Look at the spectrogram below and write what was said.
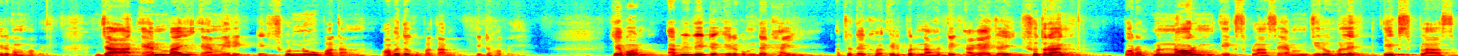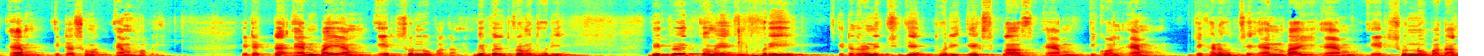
এরকম হবে। যা এন বাই এম এর একটি শূন্য উপাদান অবেদক উপাদান, এটা হবে। যেমন আমি যদি এটা এরকম দেখাই আচ্ছা দেখো, এরপরে না হয় আগায় যাই। সুতরাং পর norm X plus M zero হলে এক্স প্লাস এম এটা সমান এম হবে। এটা একটা এন বাই এম এর শূন্য উপাদান। বিপরীত ক্রমে ধরি। বিপরীত ক্রমে ধরি, এটা ধরে নিচ্ছি যে ধরি X plus M equal M যেখানে হচ্ছে এন বাই এম এর শূন্য উপাদান।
